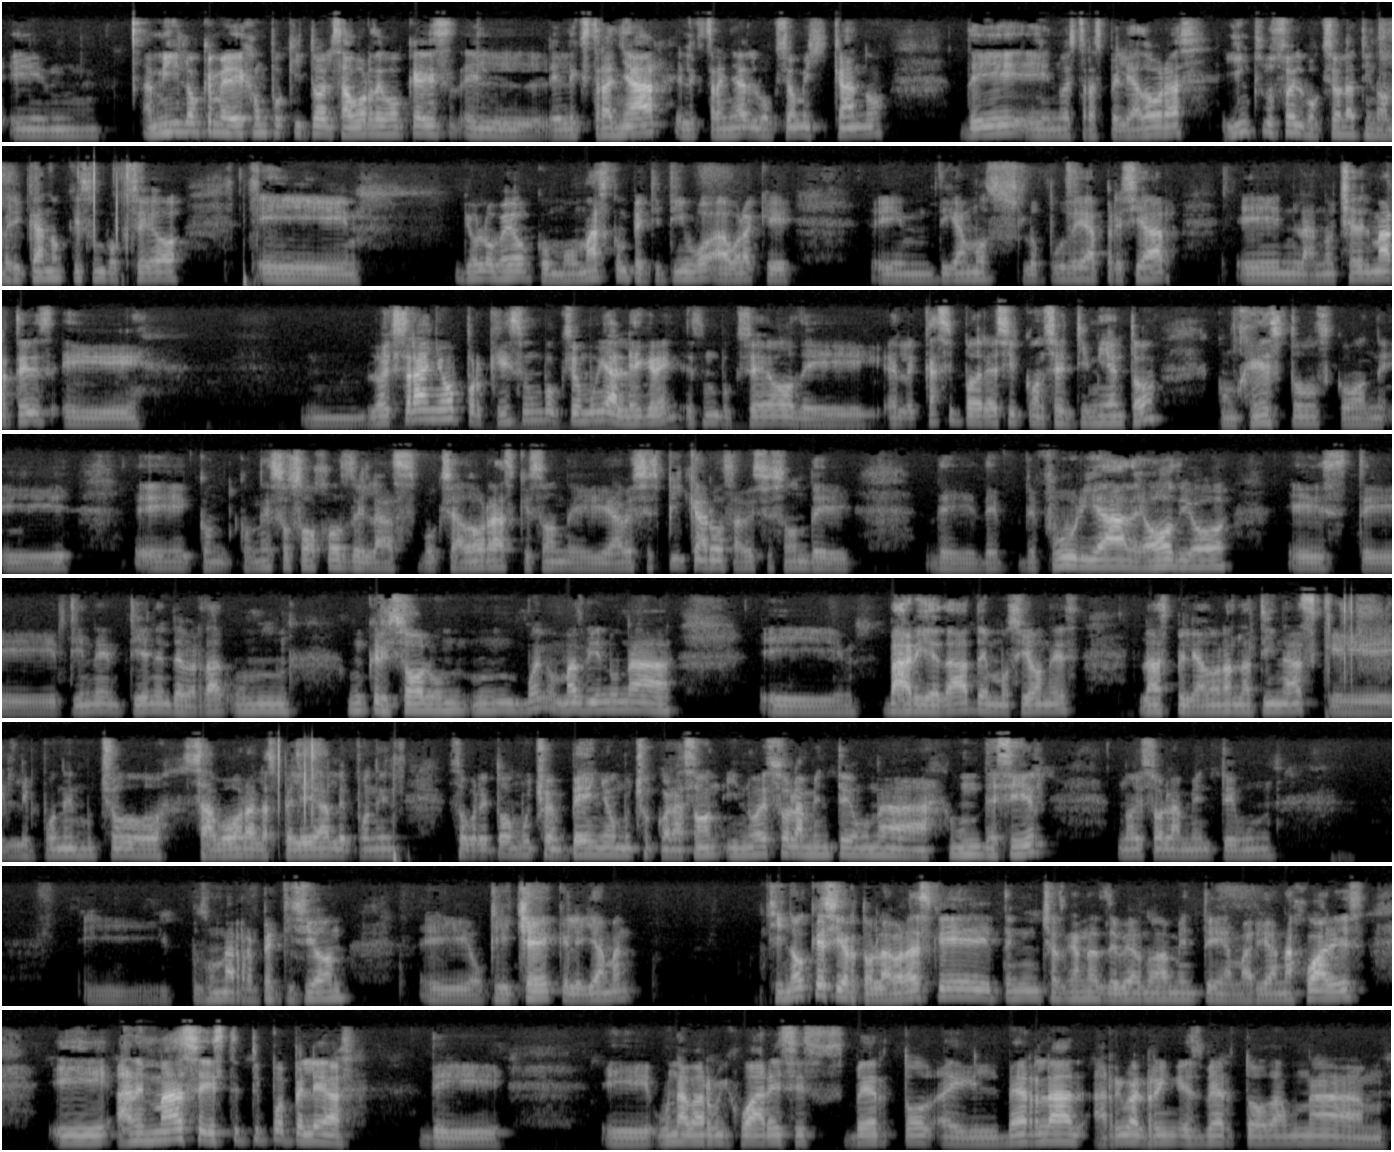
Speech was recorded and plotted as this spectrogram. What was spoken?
Em, a mí lo que me deja un poquito el sabor de boca es el, extrañar, el extrañar el boxeo mexicano de eh, nuestras peleadoras, incluso el boxeo latinoamericano, que es un boxeo eh, yo lo veo como más competitivo ahora que, em, digamos, lo pude apreciar en la noche del martes. Eh, mm, lo extraño porque es un boxeo muy alegre, es un boxeo de, casi podría decir, con sentimiento, con gestos, con, eh, con, esos ojos de las boxeadoras que son a veces pícaros, a veces son de, de furia, de odio, este, tienen, tienen de verdad un, un crisol, un, bueno, más bien una eh, variedad de emociones las peleadoras latinas que le ponen mucho sabor a las peleas, le ponen sobre todo mucho empeño, mucho corazón y no es solamente una, un decir, no es solamente un y pues una repetición eh, o cliché que le llaman, sino que es cierto, la verdad es que tengo muchas ganas de ver nuevamente a Mariana Juárez. Y además, este tipo de peleas de eh, una Barbie Juárez es ver todo, el verla arriba del ring es ver toda una mm,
